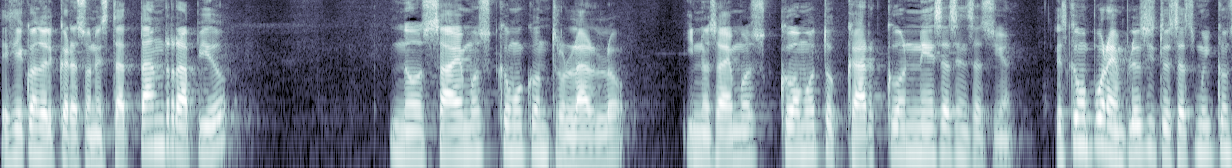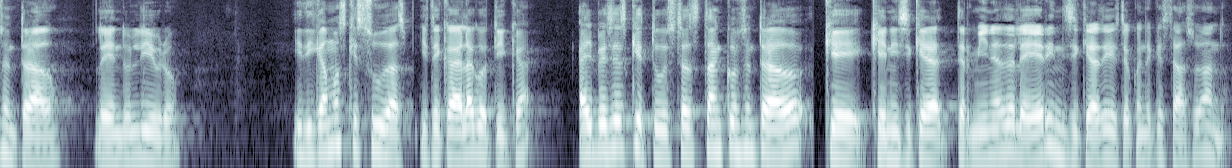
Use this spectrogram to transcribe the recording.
es que cuando el corazón está tan rápido, no sabemos cómo controlarlo y no sabemos cómo tocar con esa sensación. Es como, por ejemplo, si tú estás muy concentrado leyendo un libro y digamos que sudas y te cae la gotica, hay veces que tú estás tan concentrado que, ni siquiera terminas de leer y ni siquiera te diste cuenta que estabas sudando,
